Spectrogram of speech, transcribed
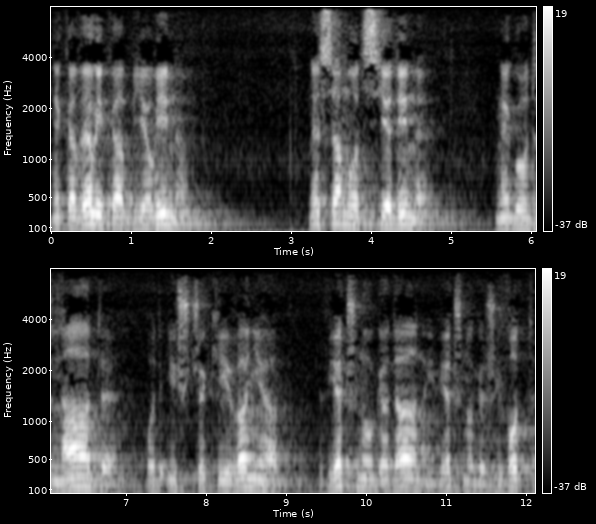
neka velika bjelina, ne samo od sjedine, nego od nade, od iščekivanja vječnog dana i vječnog života.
